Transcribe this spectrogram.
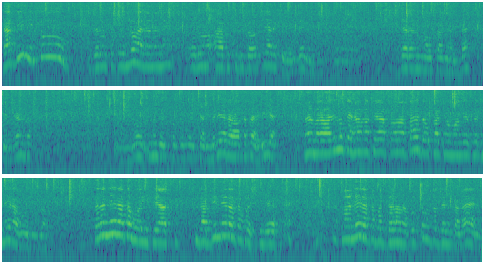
ਦਾਦੀ ਨੀਤੂ ਜਦੋਂ ਸਕੂਲੋਂ ਆ ਜਾਂਦੇ ਨੇ ਉਦੋਂ ਆਪ ਵੀ ਬਹੁਤ ਜ਼ਿਆਦਾ ਖੇਡਦੇ ਨੇ। ਜਦੋਂ ਨੂੰ ਮੌਕਾ ਮਿਲਦਾ ਖੇਡਣ ਦਾ। ਤੇ ਮੌਸਮ ਦੇਖੋ ਕਿਵੇਂ ਚੱਲ ਰਿਹਾ ਰਾਤ ਪੈ ਰਹੀ ਹੈ। ਮੈਂ ਮਹਾਰਾਜ ਨੂੰ ਕਿਹਾ ਮੈਂ ਕਿਹਾ ਆਪਾਂ ਤਾਂ ਡੋਕਾ ਚਾਵਾਂਗੇ ਫਿਰ ਹਨੇਰਾ ਹੋ ਜਾਊਗਾ। ਕਹਿੰਦਾ ਹਨੇਰਾ ਤਾਂ ਹੋਈ ਪਿਆ ਦਾਦੀ ਹਨੇਰਾ ਤਾਂ ਹੋਈ ਹੈ ਮੈਂ ਹਨੇਰਾ ਤਾਂ ਬੱਦਲਾਂ ਦਾ ਪੁੱਤ ਤਾਂ ਦਿਨ ਖੜਾ ਹੈ ਨਹੀਂ।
